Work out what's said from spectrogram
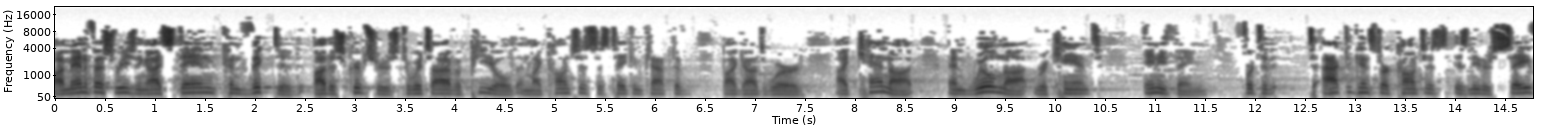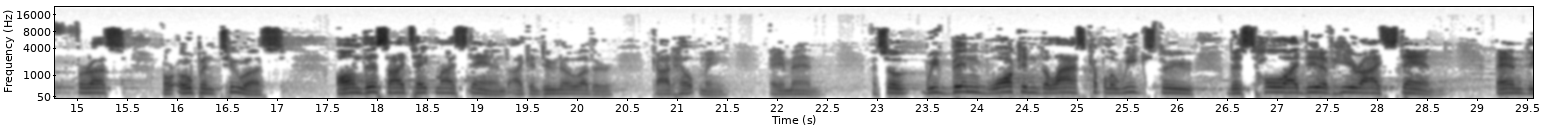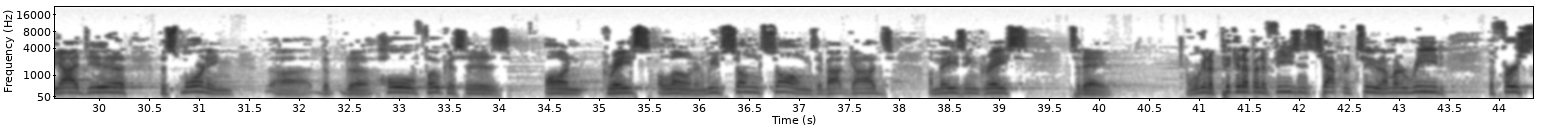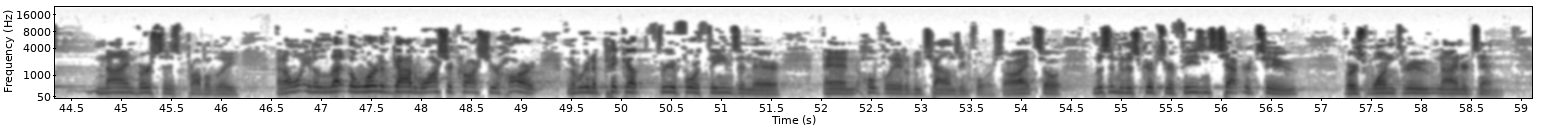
By manifest reasoning, I stand convicted by the scriptures to which I have appealed, and my conscience is taken captive by God's word. I cannot and will not recant anything, for to, to act against our conscience is neither safe for us nor open to us. On this I take my stand. I can do no other. God help me. Amen. And so we've been walking the last couple of weeks through this whole idea of here I stand. And the idea this morning, uh, the, the whole focus is on grace alone. And we've sung songs about God's amazing grace today. And we're going to pick it up in Ephesians chapter 2. And I'm going to read the first nine verses probably. And I want you to let the Word of God wash across your heart. And then we're going to pick up three or four themes in there. And hopefully it'll be challenging for us. All right? So listen to the scripture Ephesians chapter 2, verse 1 through 9 or 10.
